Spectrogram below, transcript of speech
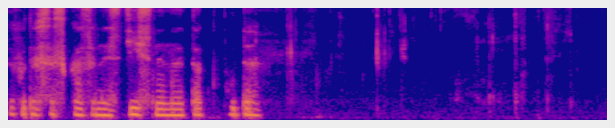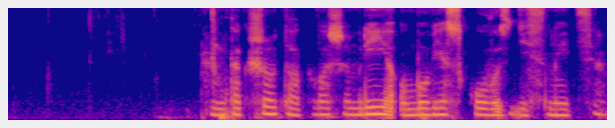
Це буде все сказане, здійснено, і так буде. Так що так, ваша мрія обов'язково здійсниться.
